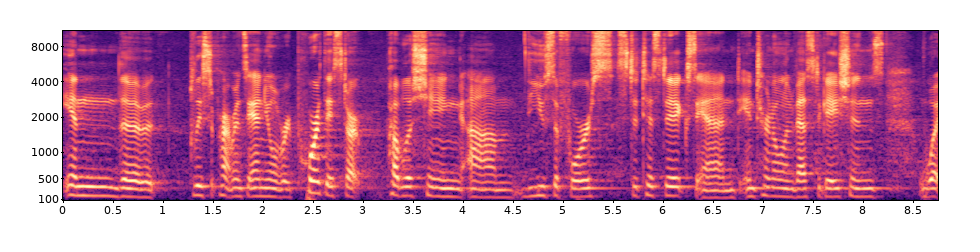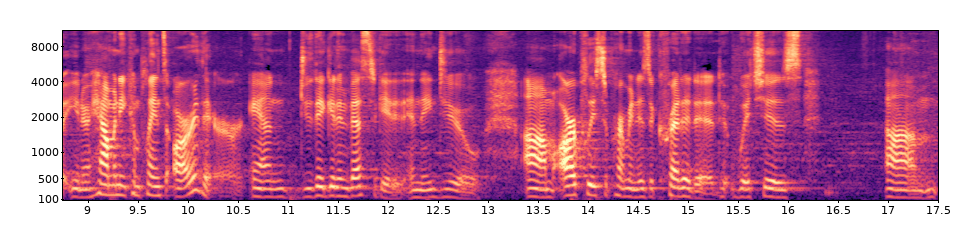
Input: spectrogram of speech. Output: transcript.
in the police department's annual report, they start publishing um, the use of force statistics and internal investigations. What you know, how many complaints are there, and do they get investigated? And they do. Um, our police department is accredited, which is um,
